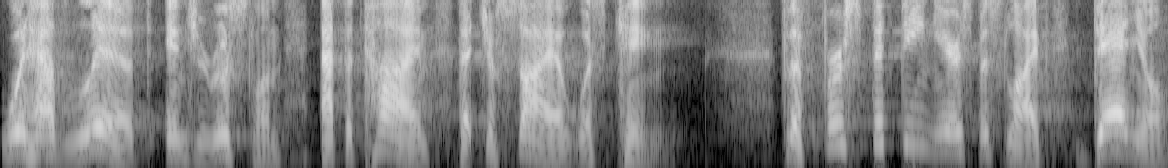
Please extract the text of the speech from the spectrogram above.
would have lived in Jerusalem at the time that Josiah was king. For the first 15 years of his life, Daniel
